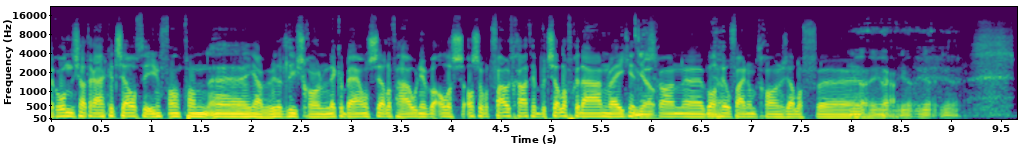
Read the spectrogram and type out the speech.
Ron zat er eigenlijk hetzelfde in. Van, van ja, we willen het liefst gewoon lekker bij onszelf houden. Hebben we alles, als er wat fout gaat, hebben we het zelf gedaan, weet je. Het is gewoon wel heel fijn om het gewoon zelf... ja, ja, ja, ja, ja.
